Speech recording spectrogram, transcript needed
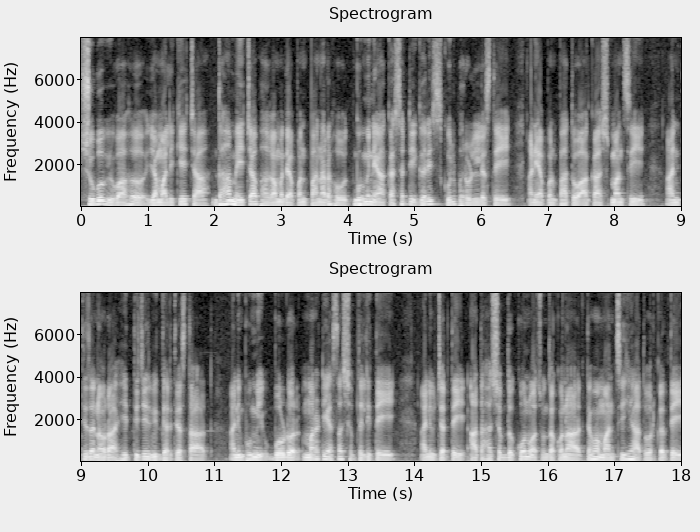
शुभविवाह या मालिकेच्या दहा मेच्या भागामध्ये आपण पाहणार आहोत. भूमीने आकाशसाठी घरीच स्कूल भरवलेले असते आणि आपण पाहतो आकाश मानसी आणि तिचा नवरा हे तिचे विद्यार्थी असतात आणि भूमी बोर्डवर मराठी असा शब्द लिहिते आणि विचारते आता हा शब्द कोण वाचून दाखवणार? तेव्हा मानसी ही करते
